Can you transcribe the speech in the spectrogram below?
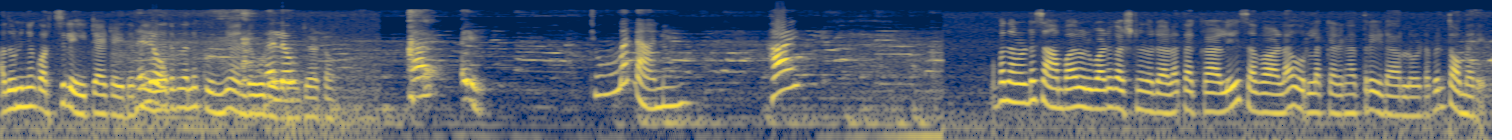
അതുകൊണ്ട് ഞാൻ കുറച്ച് ലേറ്റ് ആയിട്ട് എഴുതി എഴുന്നേറ്റപ്പോൾ തന്നെ കുഞ്ഞു എന്റെ കൂടെ. എഴുന്നേറ്റ് കേട്ടോ. ചുമ്മാ ഹായ് അപ്പോൾ നമ്മളുടെ സാമ്പാർ ഒരുപാട് കഷ്ണം ഇടാറില്ല തക്കാളി സവാള ഉരുളക്കിഴങ്ങ് അത്ര ഇടാറുള്ളൂ കേട്ടോ. പിന്നെ തൊമരയും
